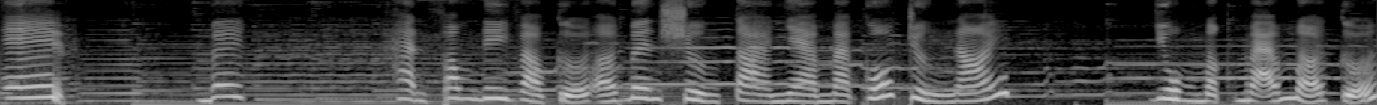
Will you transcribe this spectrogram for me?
E B Hành Phong đi vào cửa ở bên sườn tòa nhà mà cố trừng nói. Dùng mật mã mở cửa,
